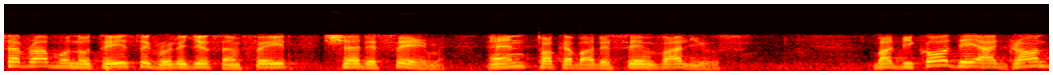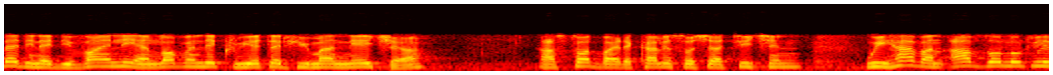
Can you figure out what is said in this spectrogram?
Several monotheistic religions and faith share the same and talk about the same values. But because they are grounded in a divinely and lovingly created human nature, as taught by the Catholic social teaching, we have an absolutely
